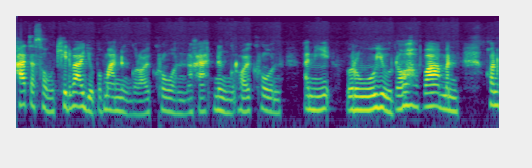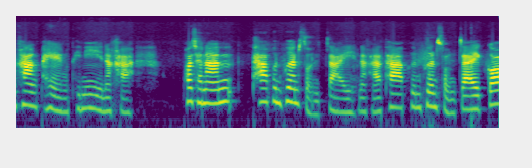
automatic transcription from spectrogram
ค่าจัดส่งคิดว่าอยู่ประมาณ 100 โครนนะคะ 100 โครน อันนี้รู้อยู่เนาะว่ามันค่อนข้างแพงที่นี่นะคะ เพราะฉะนั้นถ้าเพื่อนๆสนใจนะคะ ถ้าเพื่อนๆสนใจก็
